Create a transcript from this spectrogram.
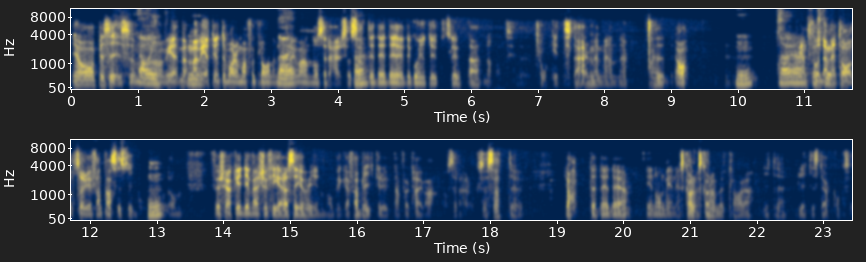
Ja, precis. Man, ja, man, vet, man, vet, ju inte vad de har för planer med Taiwan och sådär. Så, så det, det, det, går ju inte att utesluta något tråkigt där. Men, men eh, ja. Mm. ja Rent fundamentalt så är det fantastiskt fint. Mm. De försöker diversifiera sig genom att bygga fabriker utanför Taiwan och så där också. Så att eh, ja, det, det, det, i någon mening ska, ska de väl klara lite, lite stök också.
